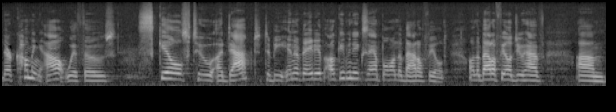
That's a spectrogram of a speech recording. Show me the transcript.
they're coming out with those skills to adapt, to be innovative. I'll give you an example on the battlefield. On the battlefield, you have um,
